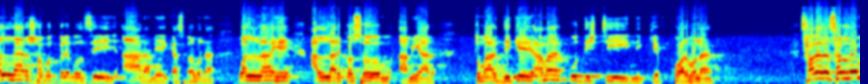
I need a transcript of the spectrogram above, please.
আল্লাহর শপথ করে বলছি, আর আমি এই কাজ করব না। ওয়াল্লাহে, আল্লাহর কসম, আমি আর তোমার দিকে, আমার কুদৃষ্টি নিক্ষেপ করব না। সারা সাল্লাম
